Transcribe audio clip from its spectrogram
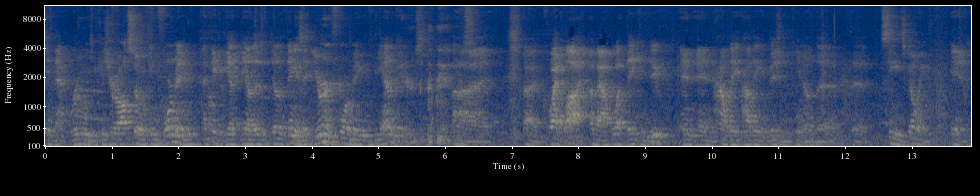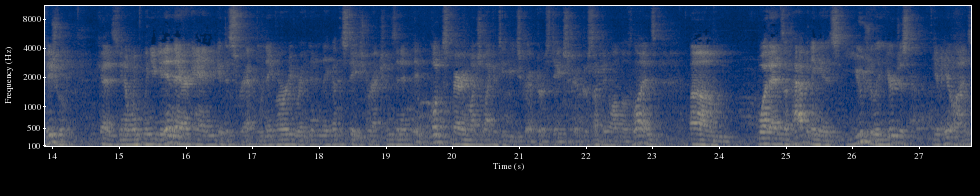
in that room because you're also informing. I think the, you know the, the other thing is that you're informing the animators uh, uh, quite a lot about what they can do and, and how they how they envision you know the, the scenes going eh, visually. Because you know when, when you get in there and you get the script and they've already written it and they've got the stage directions and it, it looks very much like a TV script or a stage script or something along those lines. Um, what ends up happening is usually you're just given your lines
